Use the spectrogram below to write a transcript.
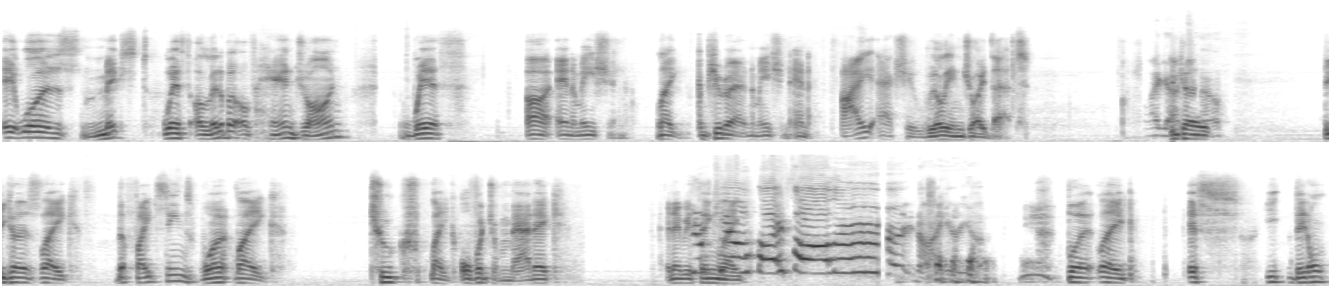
it was mixed with a little bit of hand drawn, with uh, animation, like computer animation, and I actually really enjoyed that I got Because- you now. because like the fight scenes weren't like too like over dramatic and everything you like killed my father. No, I hear you. but like it's they don't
